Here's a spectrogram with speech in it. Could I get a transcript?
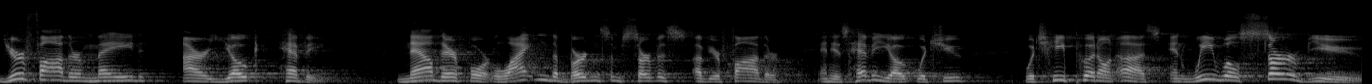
Your father made our yoke heavy. Now, therefore, lighten the burdensome service of your father and his heavy yoke which, you, which he put on us, and we will serve you.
